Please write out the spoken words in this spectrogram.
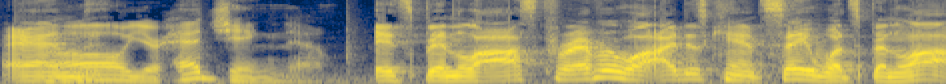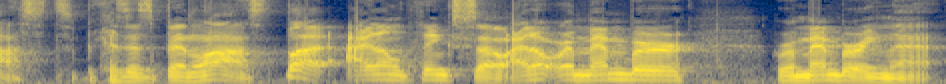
and Oh, you're hedging now. it's been lost forever. Well, I just can't say what's been lost because it's been lost. But I don't think so. I don't remember remembering that.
